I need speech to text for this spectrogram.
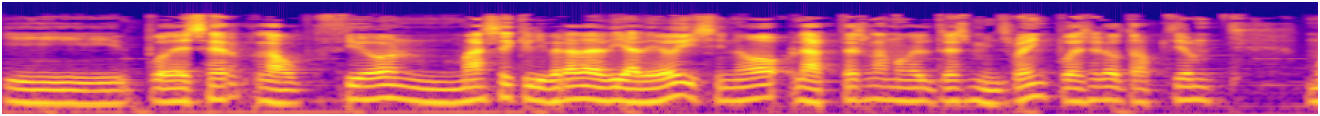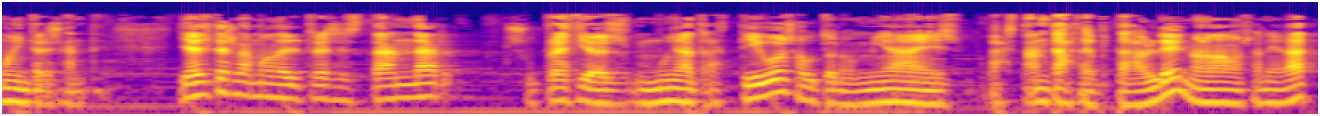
y puede ser la opción más equilibrada a día de hoy, si no la Tesla Model 3 Mid Range puede ser otra opción muy interesante. Ya el Tesla Model 3 estándar, su precio es muy atractivo, su autonomía es bastante aceptable, no lo vamos a negar,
